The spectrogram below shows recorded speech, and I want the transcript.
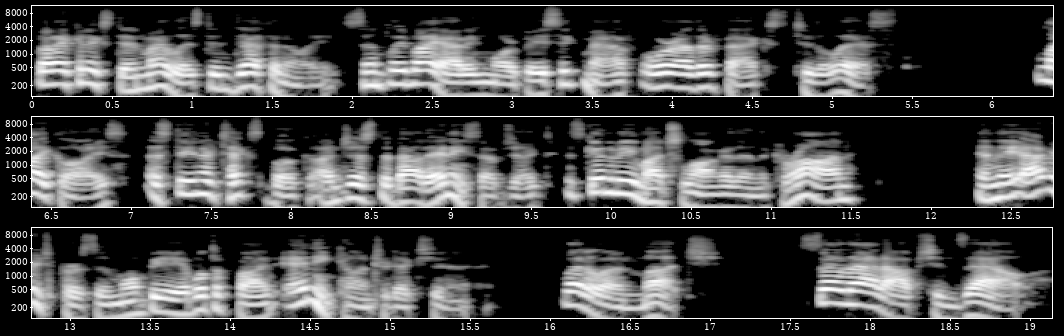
but I can extend my list indefinitely simply by adding more basic math or other facts to the list. Likewise, a standard textbook on just about any subject is going to be much longer than the Quran, and the average person won't be able to find any contradiction in it, let alone much. So that option's out.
